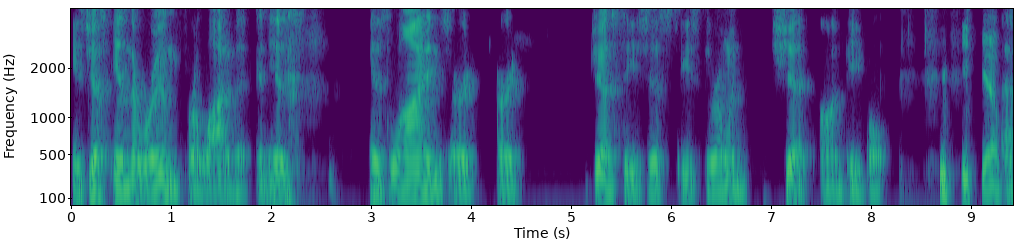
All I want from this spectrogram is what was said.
he's just in the room for a lot of it, and his his lines are are just he's just he's throwing shit on people yep. uh,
